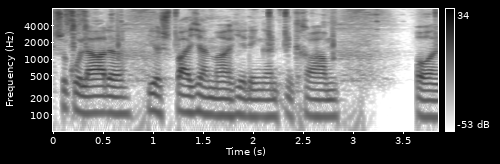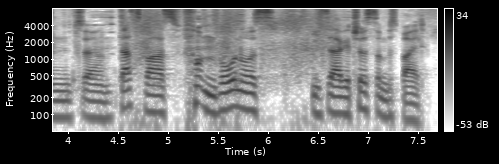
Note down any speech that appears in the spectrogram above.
Schokolade. Wir speichern mal hier den ganzen Kram. Und äh, das war's vom Bonus. Ich sage Tschüss und bis bald.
